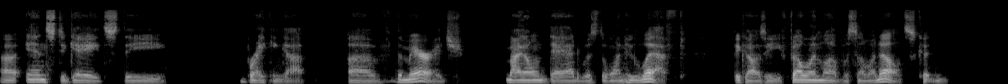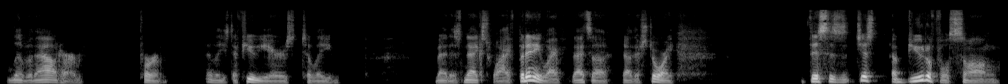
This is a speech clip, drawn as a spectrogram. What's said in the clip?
uh, instigates the breaking up of the marriage. My own dad was the one who left because he fell in love with someone else, couldn't live without her for at least a few years till he met his next wife. But anyway, that's a, another story. This is just a beautiful song.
